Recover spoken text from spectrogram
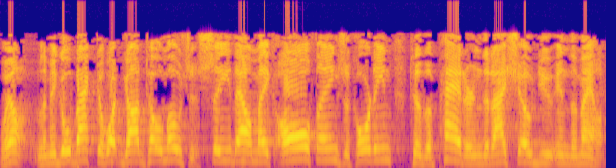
Well, let me go back to what God told Moses. See, thou make all things according to the pattern that I showed you in the mount.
